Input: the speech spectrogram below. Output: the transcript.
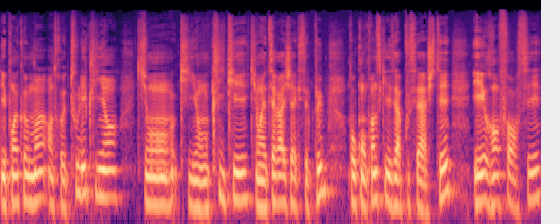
les points communs entre tous les clients qui ont, qui ont cliqué, qui ont interagi avec cette pub pour comprendre ce qui les a poussés à acheter et renforcer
